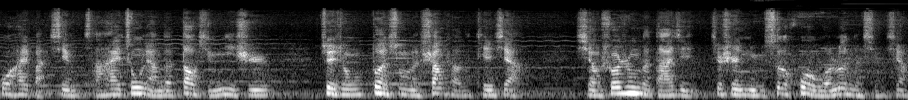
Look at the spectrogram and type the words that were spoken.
祸害百姓、残害忠良的倒行逆施，最终断送了商朝的天下。小说中的妲己就是女色惑我论的形象。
